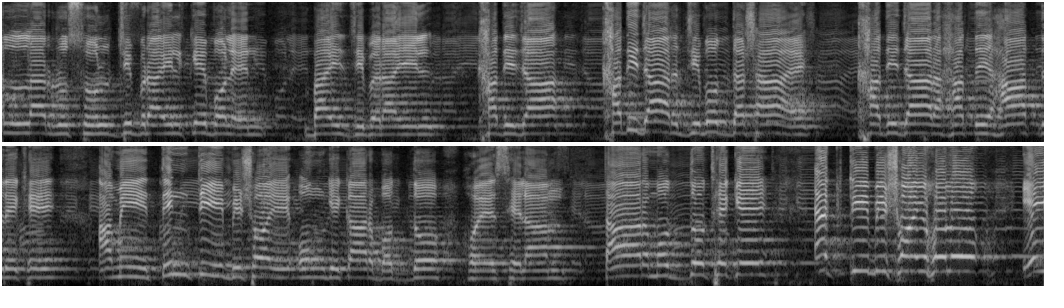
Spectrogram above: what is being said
আল্লাহর রসুল জিব্রাইলকে বলেন, ভাই জিব্রাইল, খাদিজা, খাদিজার জীবদ্দশায় খাদিজার হাতে হাত রেখে আমি তিনটি বিষয়ে অঙ্গীকারবদ্ধ হয়েছিলাম। তার মধ্য থেকে একটি বিষয় হলো, এই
